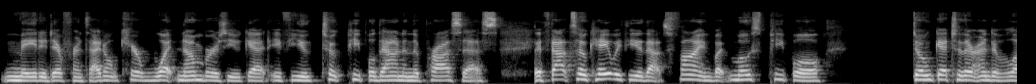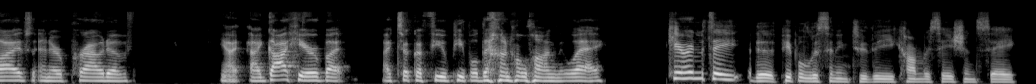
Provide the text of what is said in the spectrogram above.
made a difference. I don't care what numbers you get if you took people down in the process. If that's okay with you, that's fine. But most people don't get to their end of lives and are proud of, yeah, I got here, but I took a few people down along the way. Caren, say the people listening to the conversation say,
